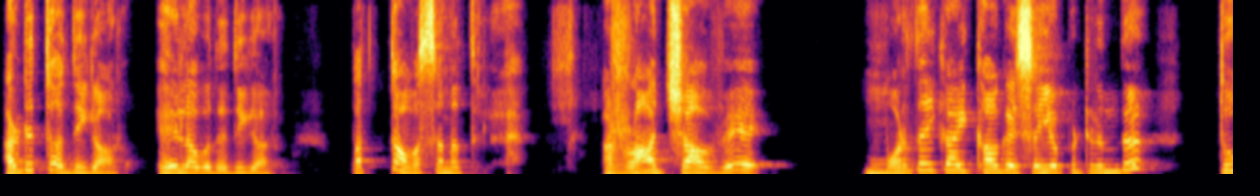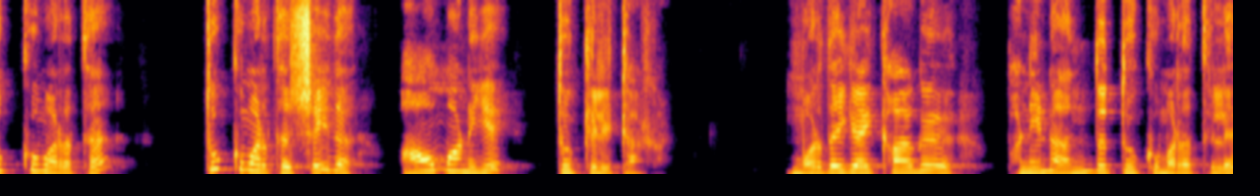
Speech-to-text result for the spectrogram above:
அடுத்த அதிகாரம் ஏழாவது அதிகாரம் பத்தாம் வசனத்தில் ராஜாவே மொர்தைக்காய்க்காக செய்யப்பட்டிருந்த தூக்கு மரத்தை தூக்கு மரத்தை செய்த ஆமானையே தூக்கிலிட்டார்கள். மொர்தைக்காய்க்காக பண்ணின அந்த தூக்கு மரத்தில்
